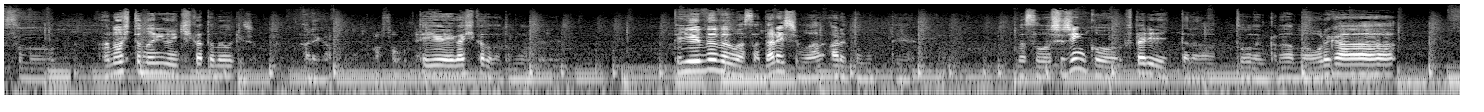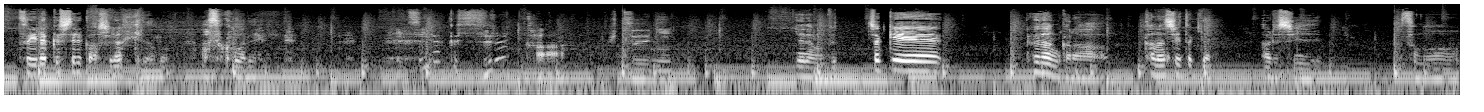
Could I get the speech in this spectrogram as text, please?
そのあの人なりの生き方なわけじゃんあれが。まあそうね。っていう描き方だと思うんだよね。っていう部分はさ誰しもああると思って。まあその主人公2人で行ったらどうなんかな。まあ俺が墜落してるかは知らんけどあそこまでか普通に。いやでもぶっちゃけ普段から悲しい時はあるしその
